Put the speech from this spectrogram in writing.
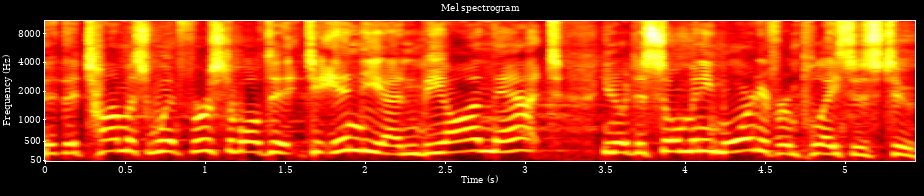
That, that, Thomas went, first of all, to, to India and beyond that, you know, to so many more different places, to,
